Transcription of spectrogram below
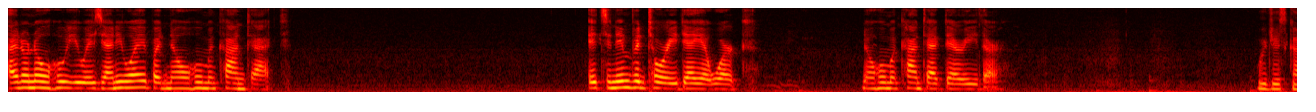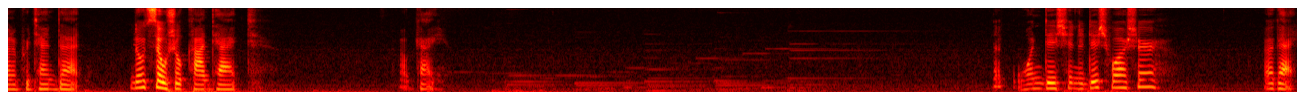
I don't know who you is anyway, but no human contact. It's an inventory day at work. No human contact there either. We're just going to pretend that. No social contact. Okay. One dish in the dishwasher. Okay.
